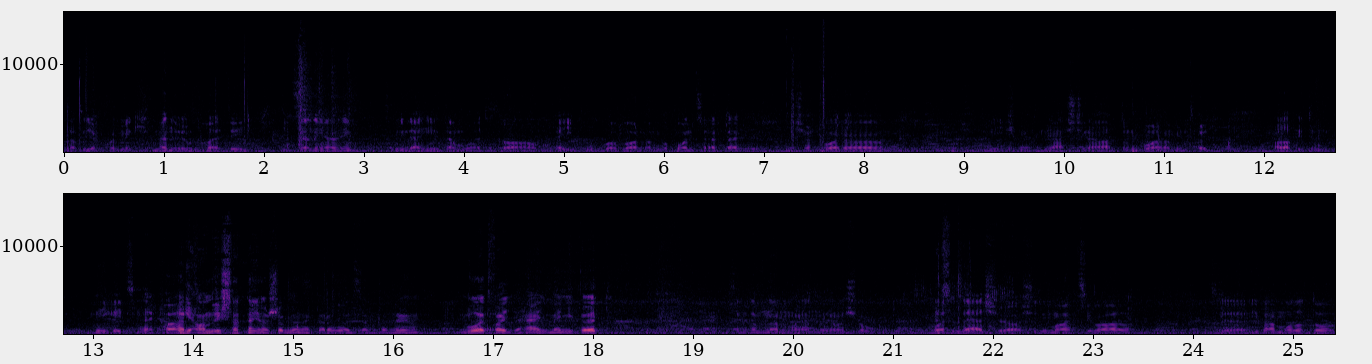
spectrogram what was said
Tehát, hogy akkor még így menő volt így, így zenélni. Minden héten voltak a helyi klubba, a barlangba koncertek, és akkor uh, mi is más csinálhattunk volna, mint hogy alapítunk még egy zenekart. igen, Andrisnak nagyon sok zenekara volt szerintem. Volt vagy hány, mennyi? Öt? Szerintem nem olyan nagyon sok. Volt az első a Sidi Marcival, az, Iván Molotov,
